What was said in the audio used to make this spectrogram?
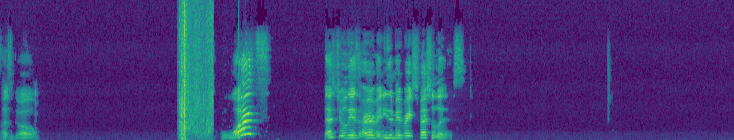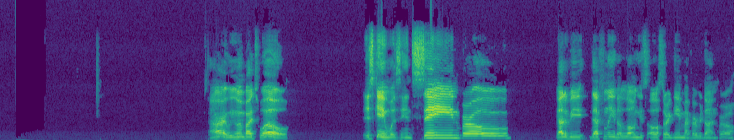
Let's go. What? That's Julius Erving. He's a mid-range specialist. All right, we went by 12. This game was insane, bro. Gotta be definitely the longest All Star game I've ever done, bro.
